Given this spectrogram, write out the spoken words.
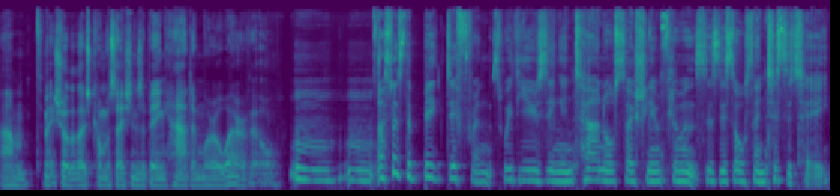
um, to make sure that those conversations are being had and we're aware of it all. Mm, mm. I suppose the big difference with using internal social influencers is authenticity.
